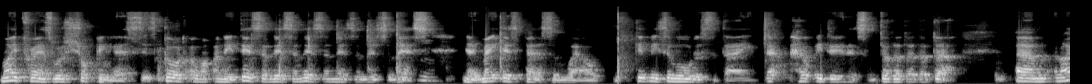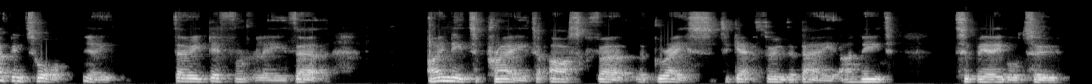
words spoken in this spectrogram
my prayers were shopping list. It's God, I, want, I need this and this and this and this and this and this. Mm. You know, make this person well. Give me some orders today. Help me do this and da da da da da. Um, and I've been taught, you know, very differently that I need to pray to ask for the grace to get through the day. I need to be able to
